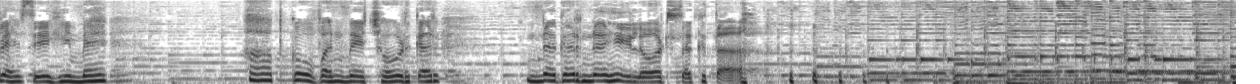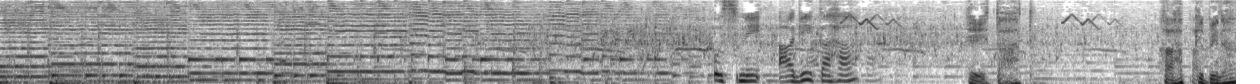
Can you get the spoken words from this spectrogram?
वैसे ही मैं आपको वन में छोड़कर नगर नहीं लौट सकता। उसने आगे कहा हे तात, आपके बिना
